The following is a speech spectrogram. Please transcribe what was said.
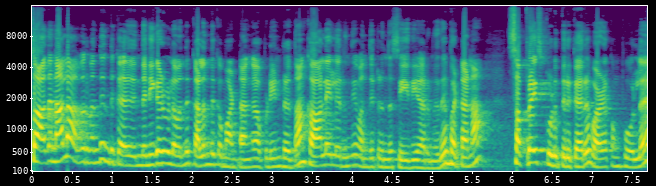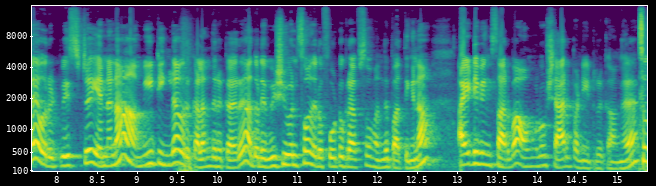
ஸோ அதனால அவர் வந்து இந்த க- இந்த நிகழ்வுல வந்து கலந்துக்க மாட்டாங்க அப்படின்றது தான் காலையில இருந்தே வந்துட்டு இருந்த செய்தியா இருந்தது. பட் ஆனா சர்ப்ரைஸ் கொடுத்துருக்காரு வழக்கம் போல். ஒரு ட்விஸ்ட்டு என்னன்னா மீட்டிங்கில் அவர் கலந்துருக்காரு. அதோட விஷுவல்ஸும் அதோட ஃபோட்டோகிராஃப்ஸும் வந்து பார்த்தீங்கன்னா ஐடி விங் சார்பாக அவங்களும் ஷேர் பண்ணிட்டு இருக்காங்க ஸோ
